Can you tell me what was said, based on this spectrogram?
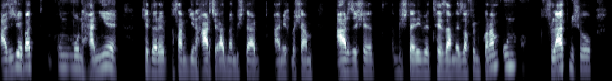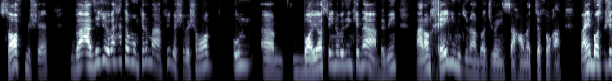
از اینجا بعد اون منحنیه که داره مثلا میگین هر چقدر من بیشتر عمیق بشم ارزش بیشتری به تزم اضافه می‌کنم اون فلت میشه و صاف میشه و از یه بعد حتی ممکنه منفی بشه. به شما اون بایاس اینو بدین که نه ببین الان خیلی می‌دونم راجع به این سهام اتفاقا و این باز میشه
